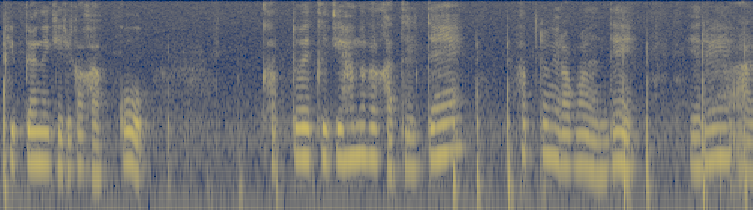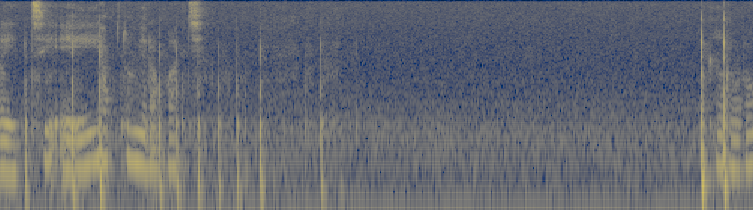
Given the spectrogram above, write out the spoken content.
빗변의 길이가 같고 각도의 크기 하나가 같을 때 합동이라고 하는데 얘를 RHA 합동이라고 하지. 뾰로롱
